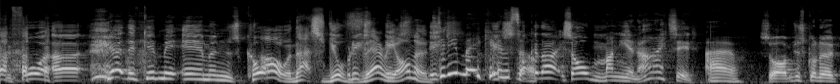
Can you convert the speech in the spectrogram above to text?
you? Before, uh, yeah, they've given me Eamonn's cup. Oh, and that's you're But it's- very honoured. Did he make it it's- himself? Look at that, it's all Man United. Oh. So I'm just going to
